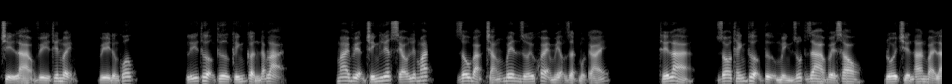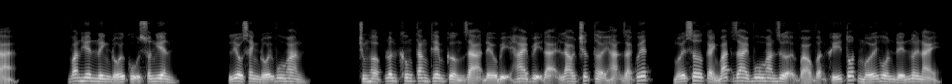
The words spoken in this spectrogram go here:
chỉ là vì thiên mệnh, vì đường quốc. Lý thượng thư kính cần đáp lại. Mai viện chính liếc xéo liếc mắt, dâu bạc trắng bên dưới khỏe miệng giật một cái. Thế là, do thánh thượng tự mình rút ra về sau đối chiến an bài là văn hiên linh đối cụ xuân nghiên liêu xanh đối vu hoan trùng hợp luân không tăng thêm cường giả đều bị hai vị đại lao trước thời hạn giải quyết mới sơ cảnh bắt giai vu hoan dựa vào vận khí tốt mới hôn đến nơi này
